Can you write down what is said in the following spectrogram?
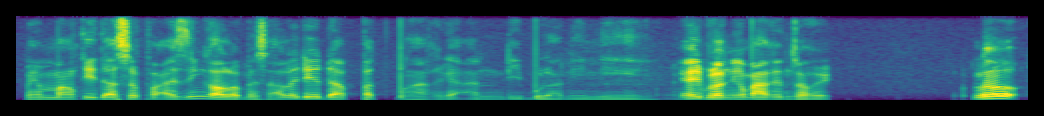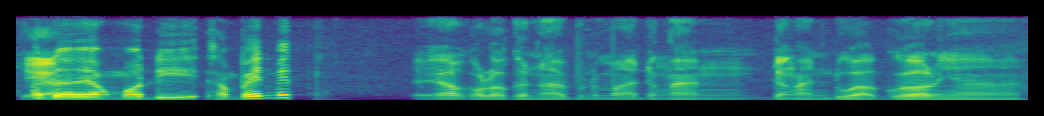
memang tidak surprising kalau misalnya dia dapat penghargaan di bulan ini. Eh bulan kemarin sorry. Lo Iya. ada yang mau disampaikan, Mit? Ya kalau Gnabry mah dengan dengan dua golnya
